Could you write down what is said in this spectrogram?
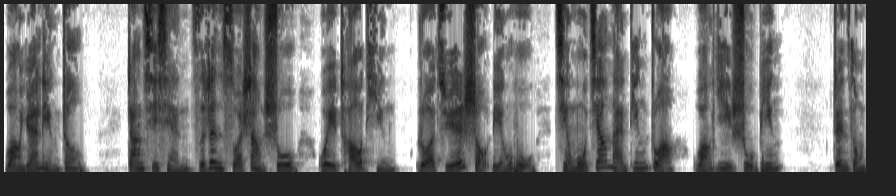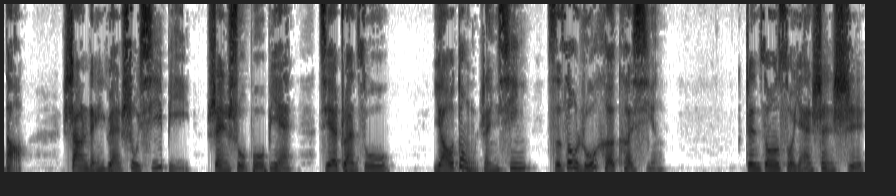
往援灵州。张其贤自任所尚书，为朝廷若绝守灵武，请募江南丁壮往义戍兵。真宗道。商人远戍西鄙，甚数不便，皆转足，摇动人心。此奏如何可行？真宗所言甚是，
